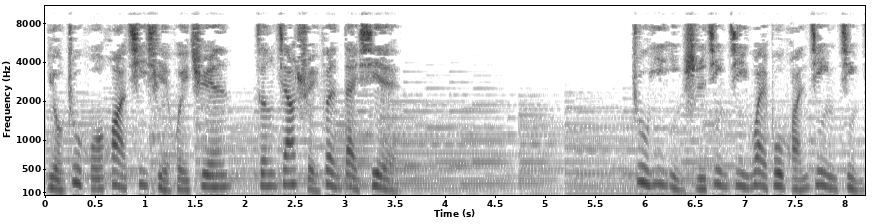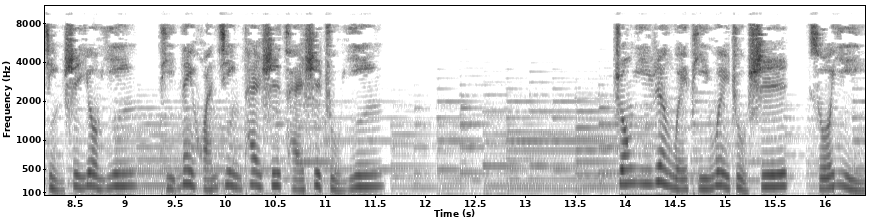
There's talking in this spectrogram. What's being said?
有助活化气血回圈，增加水分代谢。注意饮食禁忌，外部环境仅仅是诱因，体内环境太湿才是主因。中医认为脾胃主湿，所以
